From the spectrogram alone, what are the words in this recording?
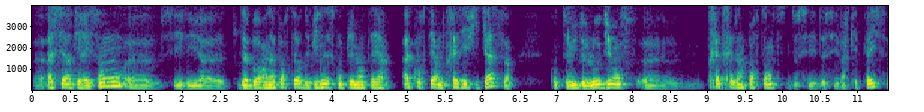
assez intéressants. C'est tout d'abord un apporteur de business complémentaire à court terme très efficace, compte tenu de l'audience très très importante de ces, de ces marketplaces.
